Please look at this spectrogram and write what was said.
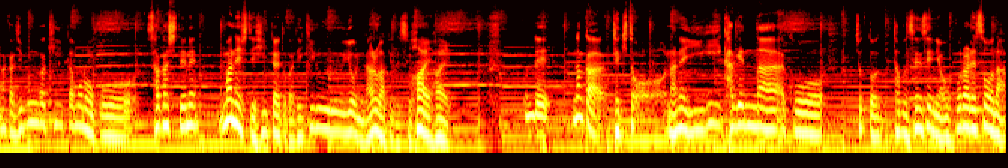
なんか自分が聴いたものをこう探してね真似して弾いたりとかできるようになるわけですよ。はいはいでなんか適当なねいい加減なこうちょっと多分先生には怒られそうな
